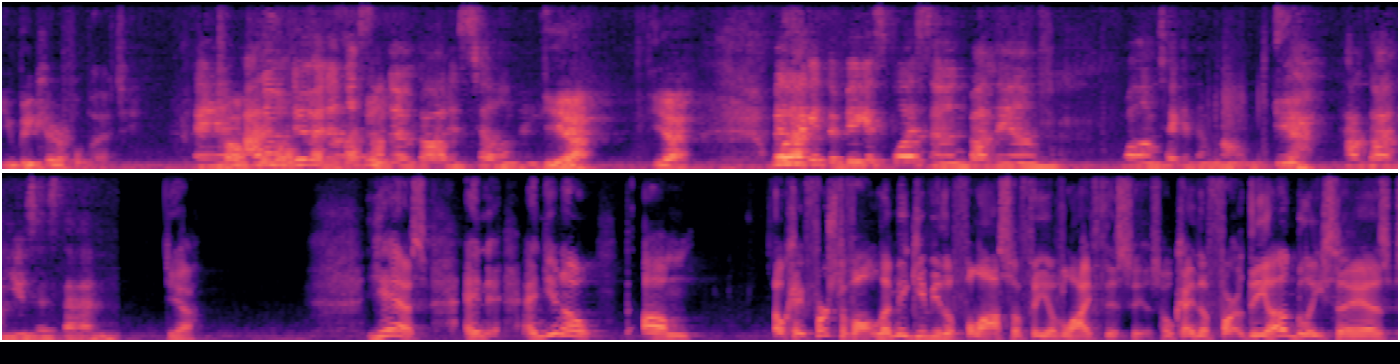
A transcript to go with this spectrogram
You be careful, Patsy. And Talk I don't do it unless I know God is telling me. Yeah. Yeah. But I get the biggest blessing by them while I'm taking them home. Yeah. How God uses that. Yeah. Yes, and and you know, um, okay. First of all, let me give you the philosophy of life. This is okay. The the ugly says,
